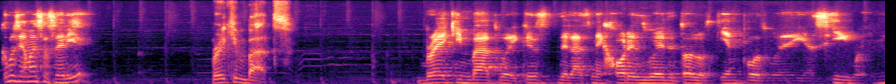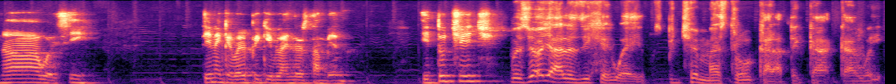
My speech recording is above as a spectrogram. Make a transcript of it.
¿Cómo se llama esa serie? Breaking Bad. Breaking Bad, güey, que es de las mejores, güey, de todos los tiempos, güey, y así, güey. No, güey, sí. Tienen que ver Peaky Blinders también. ¿Y tú, Chich? Pues yo ya les dije, güey, pues pinche maestro karateka acá, güey.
